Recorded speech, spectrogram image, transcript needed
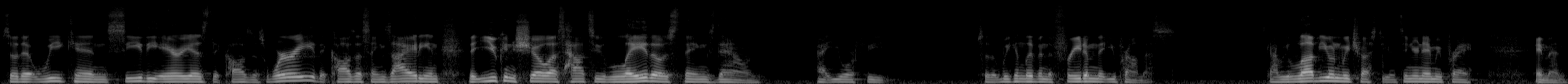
so that we can see the areas that cause us worry, that cause us anxiety, and that you can show us how to lay those things down at your feet so that we can live in the freedom that you promise. God, we love you and we trust you. It's in your name we pray. Amen.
